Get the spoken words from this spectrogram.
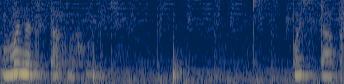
У мене це так виходить. Ось так.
